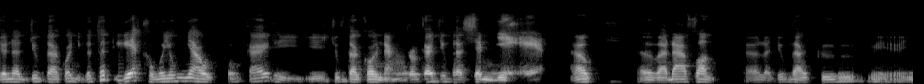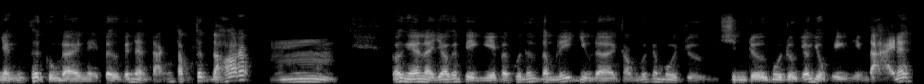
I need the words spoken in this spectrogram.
cho nên chúng ta có những cái thích ghét không có giống nhau. Có cái thì chúng ta coi nặng có cái chúng ta xem nhẹ không? Ờ, và đa phần là chúng ta cứ ờ, nhận thức cuộc đời này từ cái nền tảng tâm thức đó đó. Có nghĩa là do cái tiền nghiệp và khuynh hướng tâm lý nhiều đời cộng với cái môi trường sinh trưởng môi trường giáo dục hiện hiện tại đó.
